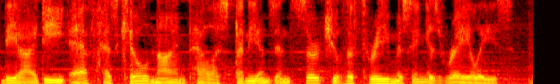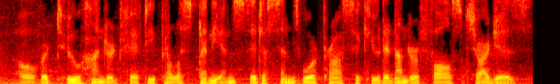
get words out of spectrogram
The IDF has killed nine Palestinians in search of the three missing Israelis. Over 250 Palestinian citizens were prosecuted under false charges,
